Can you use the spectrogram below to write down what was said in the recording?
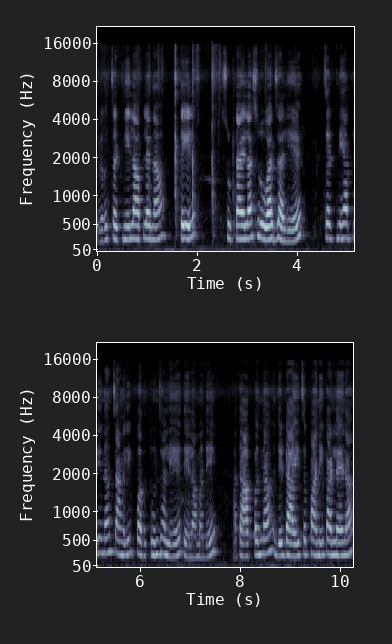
चटणीला आपल्या ना तेल सुटायला सुरुवात झाली आहे. चटणी आपली ना चांगली परतून झाली आहे तेलामध्ये. आता आपण ना जे डाळीचं पाणी काढलं आहे ना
